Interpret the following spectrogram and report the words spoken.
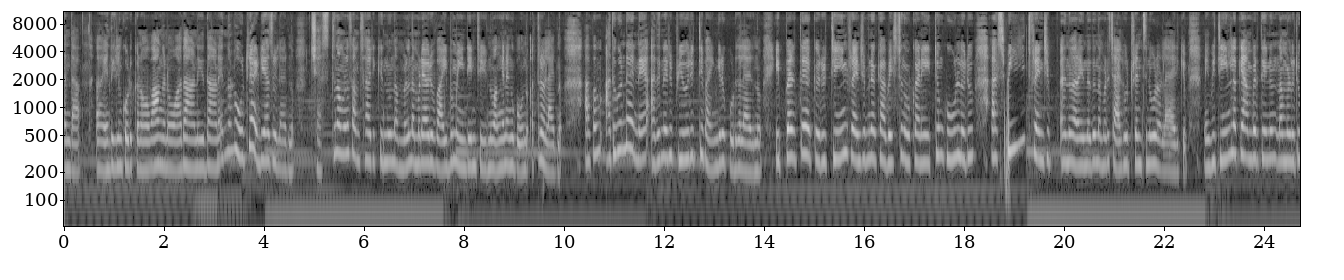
എന്താ എന്തെങ്കിലും കൊടുക്കണോ വാങ്ങണോ അതാണ് ഇതാണ് എന്നുള്ള ഒരു ഐഡിയാസും ഇല്ലായിരുന്നു. ജസ്റ്റ് നമ്മൾ സംസാരിക്കുന്നു നമ്മൾ നമ്മുടെ ആ ഒരു വൈബ് മെയിന്റെയിൻ ചെയ്യുന്നു അങ്ങനെ അങ്ങ് പോകുന്നു. അത്രേ ഉള്ളായിരുന്നു. അപ്പം അതുകൊണ്ട് തന്നെ അതിനൊരു പ്യൂരിറ്റി ഭയങ്കര കൂടുതലായിരുന്നു. ഇപ്പോഴത്തെ ഒക്കെ ഒരു ടീൻ ഫ്രണ്ട്ഷിപ്പിനൊക്കെ അപേക്ഷിച്ച് നോക്കുകയാണെങ്കിൽ ഏറ്റവും കൂടുതലൊരു സ്വീറ്റ് ഫ്രണ്ട്ഷിപ്പ് എന്ന് പറയുന്നത് നമ്മുടെ ചൈൽഡ്ഹുഡ് ഫ്രണ്ട്സിന്റെ കൂടെ ഉള്ളതായിരിക്കും. മേ ബി ടീനിലൊക്കെ ആകുമ്പോഴത്തേനും നമ്മളൊരു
